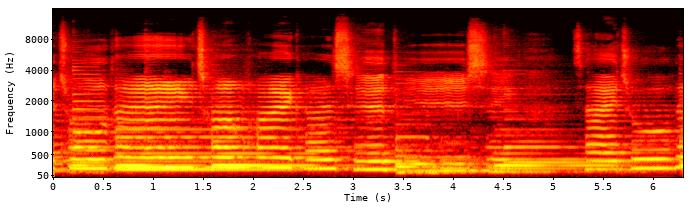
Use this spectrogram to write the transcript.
在主内常怀感谢的心，在主内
